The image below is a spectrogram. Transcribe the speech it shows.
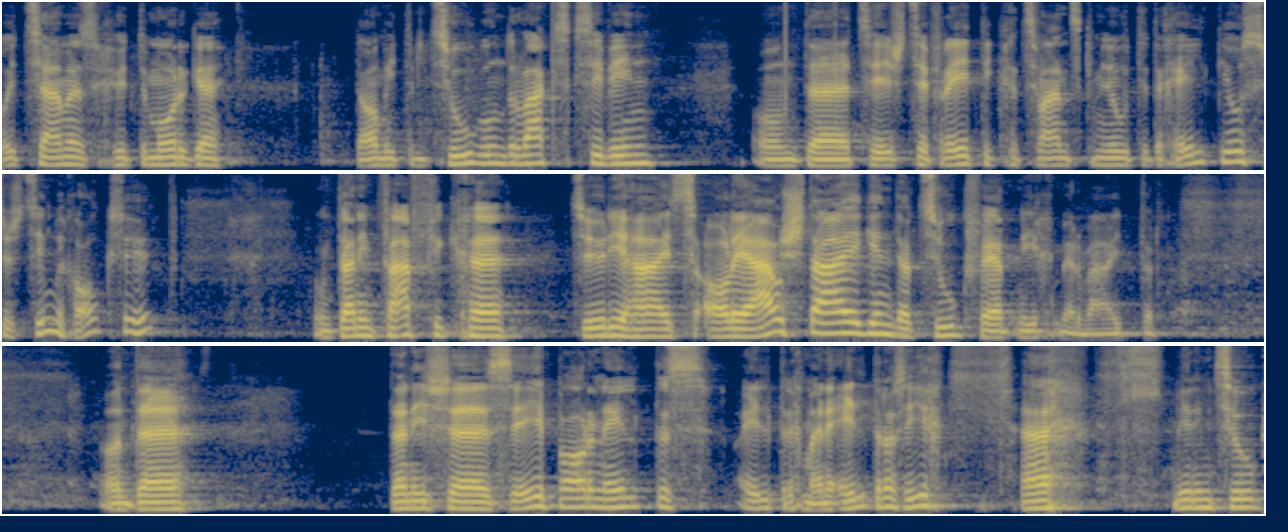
Heute zusammen, dass ich heute Morgen da mit dem Zug unterwegs war und äh, zuerst Zefretiken 20 Minuten der Kälte aus, es war ziemlich kalt heute. Und dann in Pfäffiken, Zürich heisst alle aussteigen, der Zug fährt nicht mehr weiter. Und äh, dann ist äh, ein Ehepaar, ein älter, ich meine älter als ich, äh, wir im Zug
